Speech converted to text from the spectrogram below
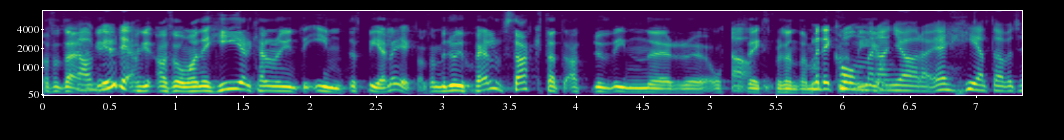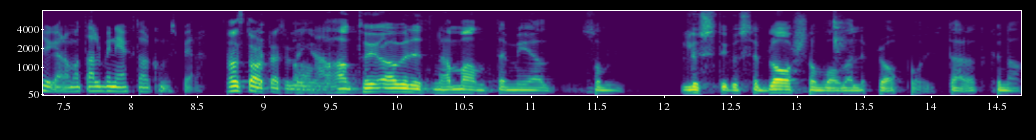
Alltså, så här, Ja, gud, ja. alltså om han är hel kan han ju inte inte spela Ekdal. Men du har ju själv sagt att, att du vinner eh, 86 procent av Men det matcherna kommer med han göra. Jag är helt övertygad om att Albin Ekdal kommer spela. Han startar så länge. ja, han tar ju över lite den här manteln med som Lustig och Seb Larsson var väldigt bra på. Just det här att kunna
